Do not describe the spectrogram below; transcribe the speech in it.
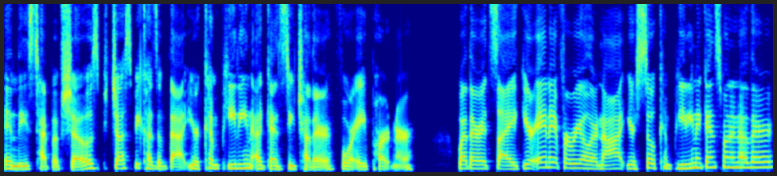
in these type of shows just because of that you're competing against each other for a partner. Whether it's like you're in it for real or not you're still competing against one another.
